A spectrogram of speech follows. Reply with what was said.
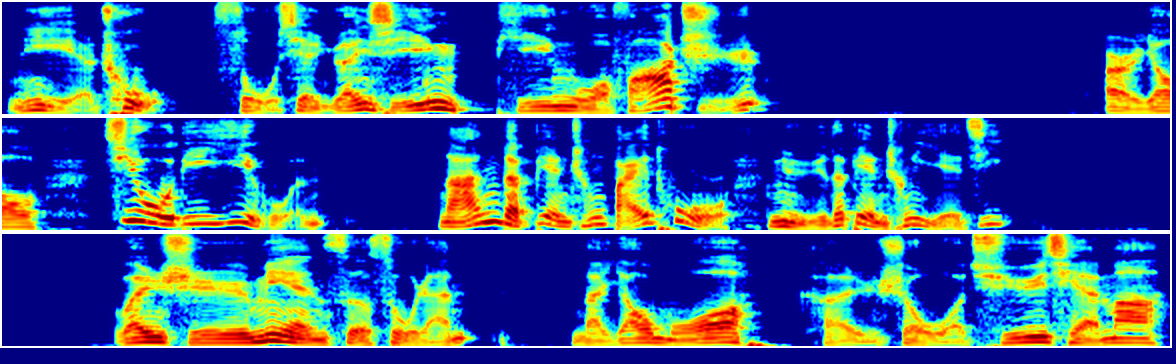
孽畜，速现原形，听我法旨！”二妖就地一滚，男的变成白兔，女的变成野鸡。文史面色肃然，那妖魔肯受我驱遣吗？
